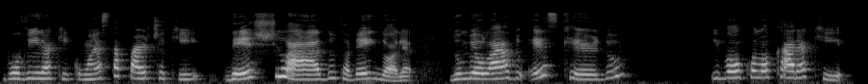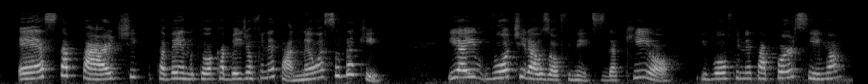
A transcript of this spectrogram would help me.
Vou vir aqui com esta parte aqui deste lado, tá vendo? Olha, do meu lado esquerdo e vou colocar aqui esta parte, tá vendo? Que eu acabei de alfinetar, não essa daqui. E aí, vou tirar os alfinetes daqui, ó, e vou alfinetar por cima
